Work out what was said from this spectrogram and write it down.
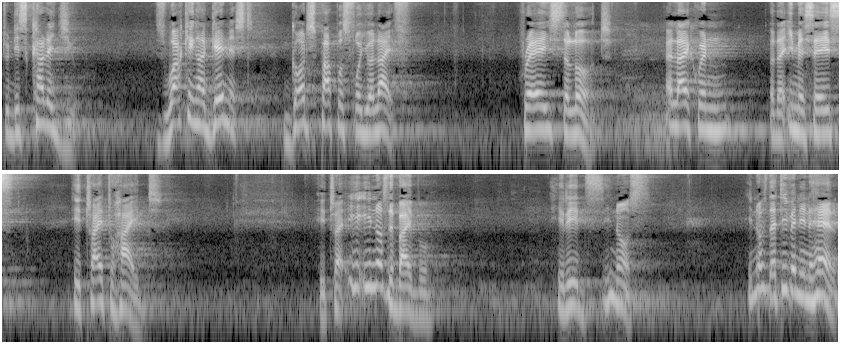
to discourage you, is working against God's purpose for your life. Praise the Lord. I like when the Ime says he tried to hide. He, tried, he, he knows the Bible. He reads, he knows. He knows that even in hell,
